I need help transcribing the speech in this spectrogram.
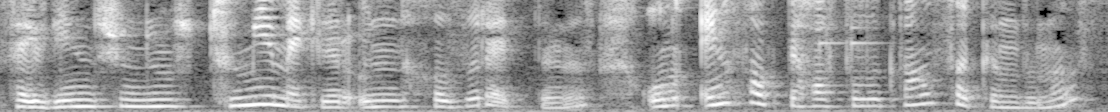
Sevdiğini düşündüğünüz tüm yemekleri önünde hazır ettiniz. Onu en ufak bir hastalıktan sakındınız.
